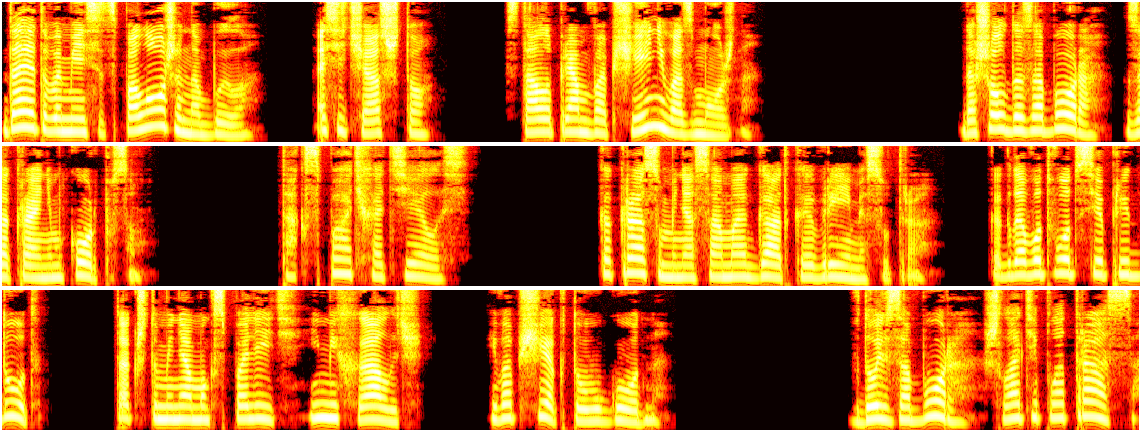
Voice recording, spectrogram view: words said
До этого месяц положено было, а сейчас что? Стало прям вообще невозможно. Дошел до забора за крайним корпусом. Так спать хотелось. Как раз у меня самое гадкое время с утра, когда вот-вот все придут, так что меня мог спалить и Михалыч, и вообще кто угодно. Вдоль забора шла теплотрасса.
